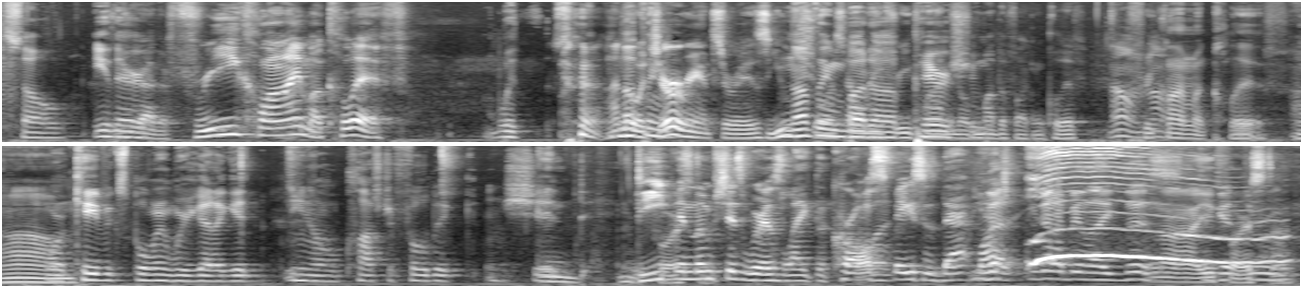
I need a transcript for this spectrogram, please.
So Would you either rather free climb a cliff? With I know what Nothing- your answer is. You nothing sure but a free climbing parachute. no motherfucking cliff. no, Free no. climb a cliff. or Um, cave exploring where you gotta get you know claustrophobic and shit. and deep in them shits where it's like the crawl What? space is that you, much. gotta, you gotta be like this. Nah, to you get forced through. them.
